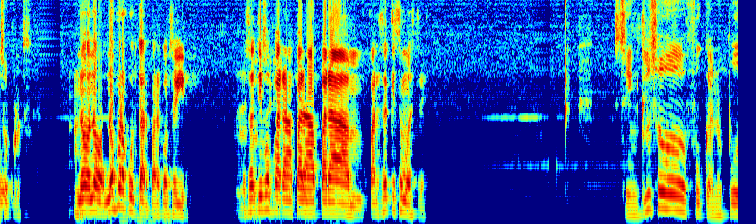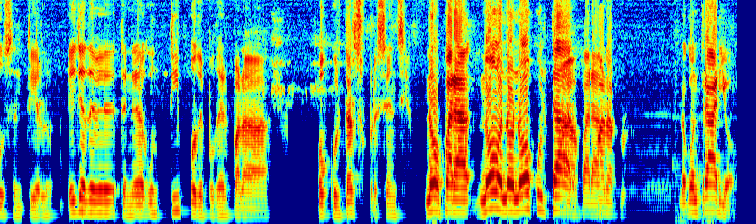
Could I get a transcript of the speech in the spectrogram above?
su No, no, no para ocultar, para conseguir. O sea, tipo para, para, para, para hacer que se muestre. Si incluso Fuka no pudo sentirlo, ella debe tener algún tipo de poder para ocultar su presencia. No, para. No, no, no ocultar. Ah, para, para- lo contrario.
